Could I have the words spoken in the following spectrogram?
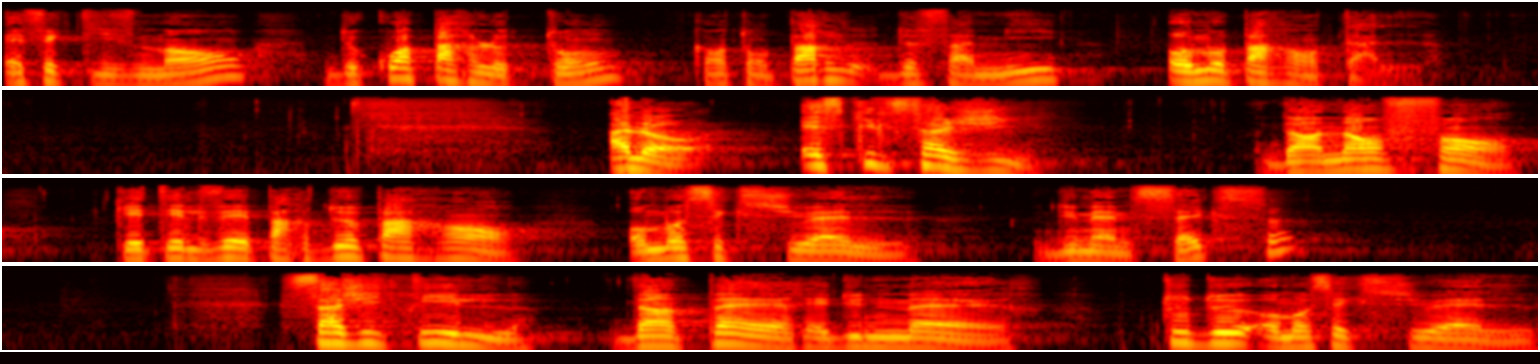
Effectivement, de quoi parle-t-on quand on parle de famille homoparentale. Alors, est-ce qu'il s'agit d'un enfant qui est élevé par deux parents homosexuels du même sexe? S'agit-il d'un père et d'une mère, tous deux homosexuels,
